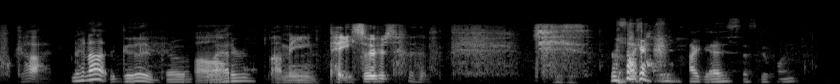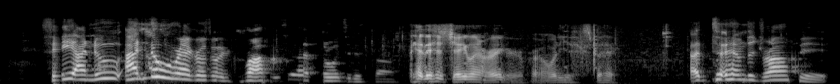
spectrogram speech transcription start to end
Oh, God. They're not good, bro. Um, Ladders. I mean, Pacers. Jeez. I guess that's a good point. See, I knew. I knew Reagor was gonna drop it. So I threw it to this bro. It is Jalen Reagor, bro. What do you expect? I told him to drop it.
